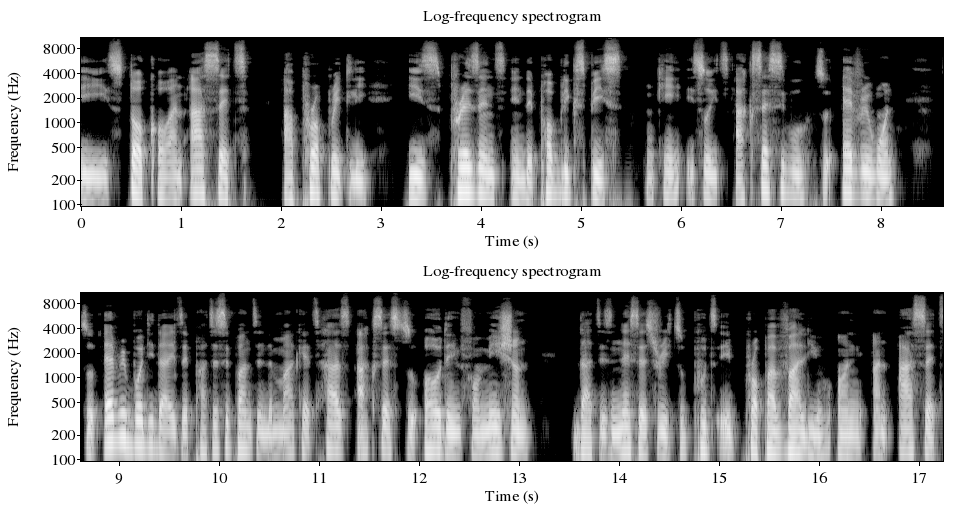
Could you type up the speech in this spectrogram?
a stock or an asset appropriately is present in the public space. Okay, so it's accessible to everyone so everybody that is a participant in the market has access to all the information that is necessary to put a proper value on an asset.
